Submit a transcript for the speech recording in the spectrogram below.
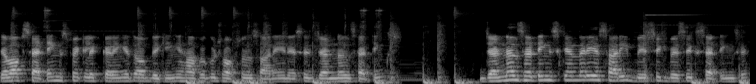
जब आप सेटिंग्स पे क्लिक करेंगे तो आप देखेंगे यहाँ पे कुछ ऑप्शन आ रहे हैं, जैसे जर्नल सेटिंग्स जर्नल सेटिंग्स के अंदर ये सारी बेसिक बेसिक सेटिंग्स है।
